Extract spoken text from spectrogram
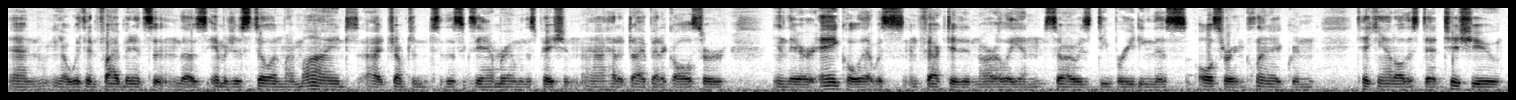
and you know, within five minutes, and those images still in my mind, I jumped into this exam room, and this patient uh, had a diabetic ulcer in their ankle that was infected and gnarly, and so I was debriding this ulcer in clinic and taking out all this dead tissue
